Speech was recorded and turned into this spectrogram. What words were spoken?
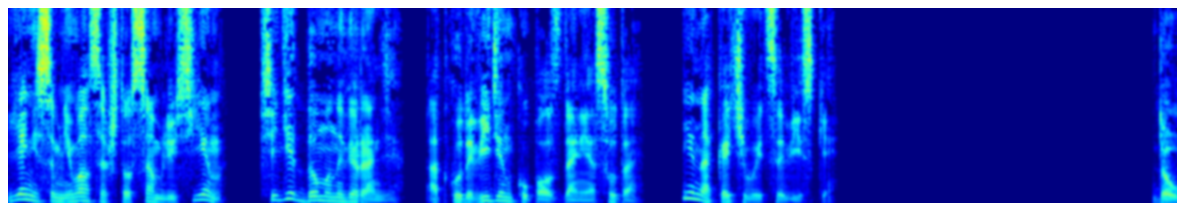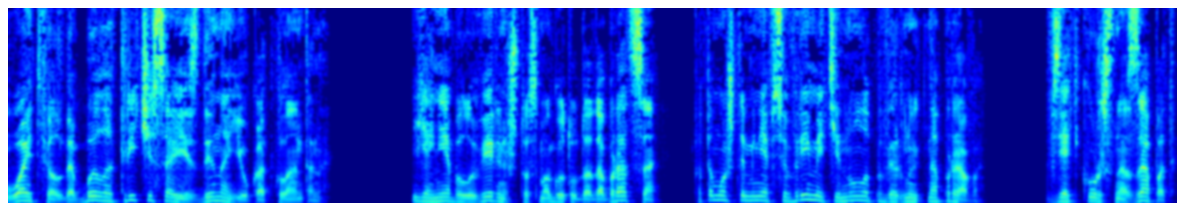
Я не сомневался, что сам Люсьен сидит дома на веранде, откуда виден купол здания суда, и накачивается виски. До Уайтфилда было три часа езды на юг от Клентона. Я не был уверен, что смогу туда добраться, потому что меня все время тянуло повернуть направо, взять курс на запад,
